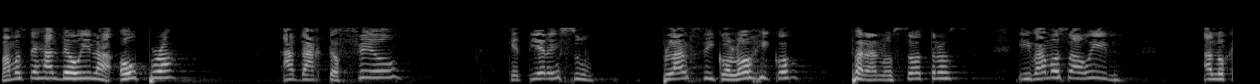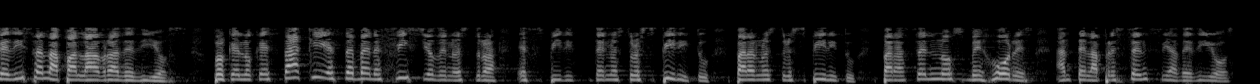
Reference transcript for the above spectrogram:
Vamos a dejar de oír a Oprah, a Dr. Phil, que tienen su plan psicológico para nosotros y vamos a oír a lo que dice la palabra de Dios. Porque lo que está aquí es de beneficio de espíritu, de nuestro espíritu, para nuestro espíritu, para hacernos mejores ante la presencia de Dios.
